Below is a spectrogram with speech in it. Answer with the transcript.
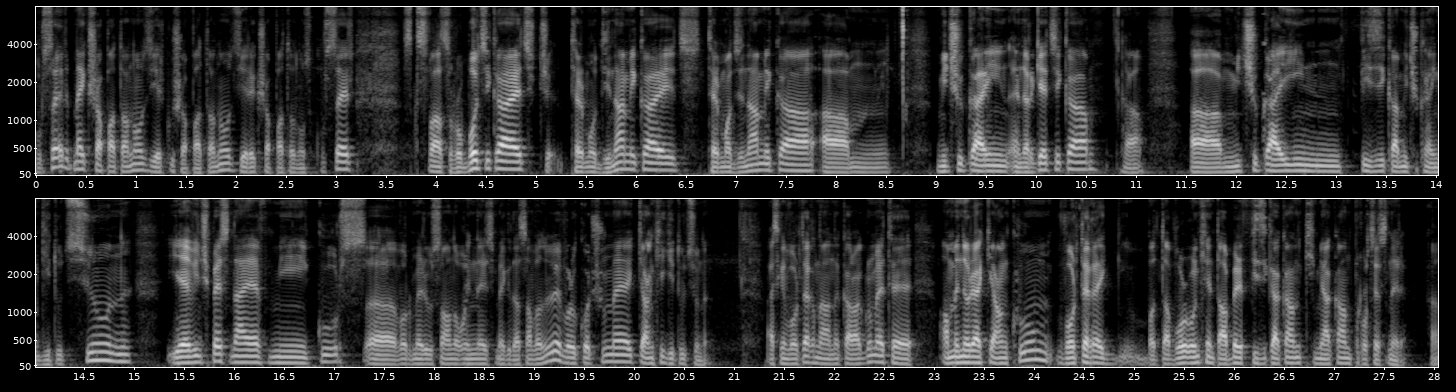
կուրսեր, 1 շաբաթանոց, 2 շաբաթանոց, 3 շաբաթանոց կուրսեր, սկսված ռոբոտիկայից, թերմոդինամիկայից, թերմոդինամիկա, միջուկային էներգետիկա, հա, միջուկային ֆիզիկա, միջուկային գիտություն եւ ինչպես նաեւ մի կուրս, որ մեր ուսանողիներից մեկ դասավանդում է, որը կոչվում է կյանքի գիտությունը այսինքն որտեղ նա նկարագրում է թե ամենօրյա կյանքում որտեղ է որոնք են տարբեր ֆիզիկական, քիմիական process-ները, հա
